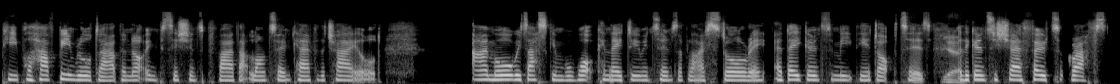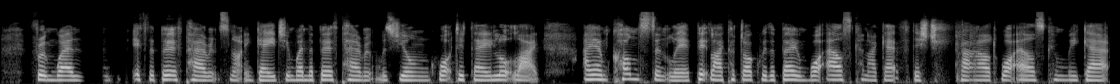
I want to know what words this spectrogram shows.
people have been ruled out they're not in position to provide that long-term care for the child I'm always asking, well, what can they do in terms of life story? Are they going to meet the adopters? Yeah. Are they going to share photographs from when, if the birth parent's not engaging, when the birth parent was young, what did they look like? I am constantly a bit like a dog with a bone. What else can I get for this child? What else can we get?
